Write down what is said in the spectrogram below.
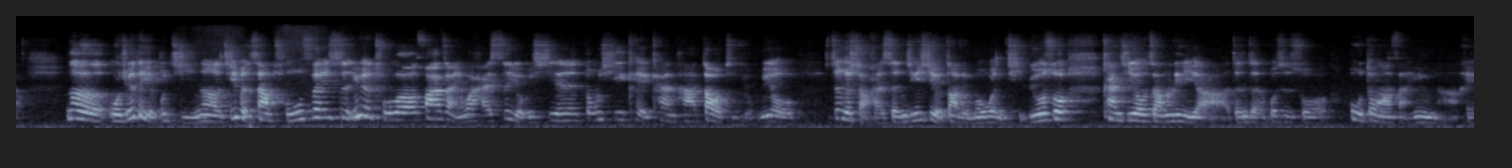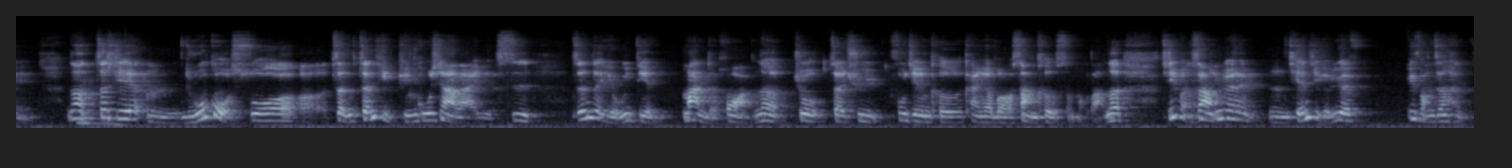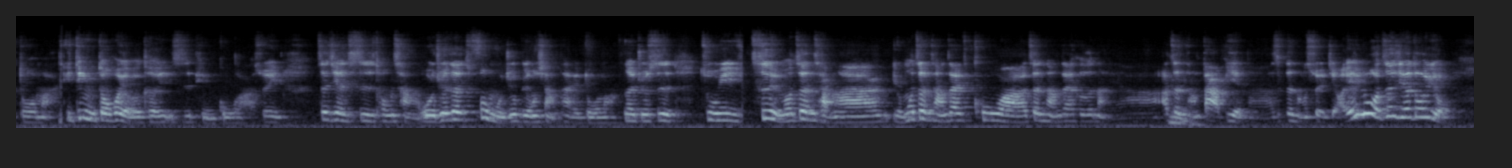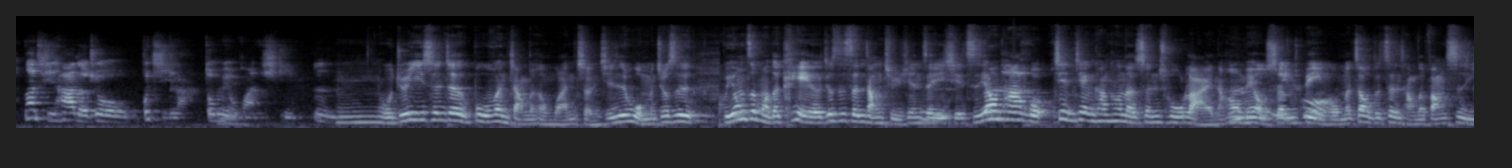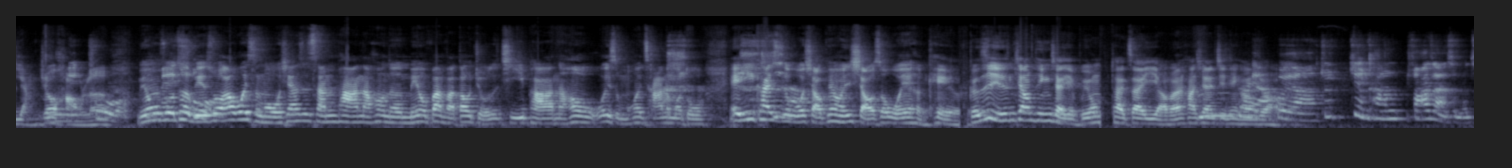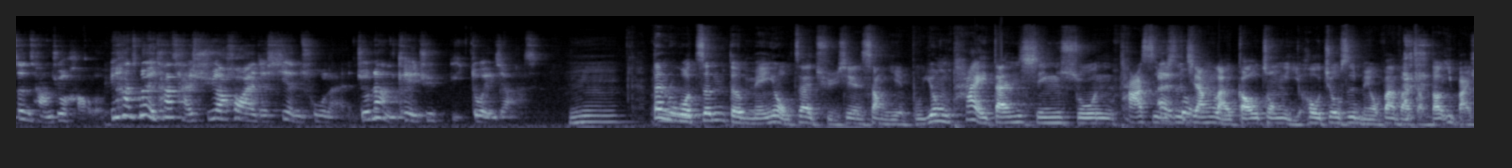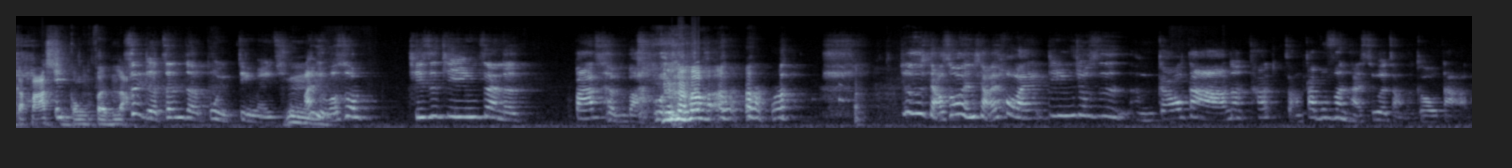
那我觉得也不急。那基本上，除非是因为除了发展以外，还是有一些东西可以看它到底有没有这个小孩神经系有到底有没有问题，比如说看肌肉张力啊等等，或是说互动啊反应啊，嘿，那这些嗯，如果说呃整整体评估下来也是真的有一点慢的话，那就再去复健科看要不要上课什么吧。那基本上因为嗯前几个月。预防针很多嘛，一定都会有一科医师评估啊，所以这件事通常我觉得父母就不用想太多了，那就是注意吃有没有正常啊，有没有正常在哭啊，正常在喝奶啊，啊正常大便啊，是正常睡觉，哎，如果这些都有。那其他的就不急啦，都没有关系。嗯嗯，我觉得医生这个部分讲的很完整。其实我们就是不用这么的 care，就是生长曲线这一些，只要它活健健康康的生出来，然后没有生病，我们照着正常的方式养就好了。不用说特别说啊，为什么我现在是三趴，然后呢没有办法到九十七趴，然后为什么会差那么多？哎，一开始我小朋友很小的时候我也很 care，可是其实这样听起来也不用太在意啊，反正他现在健健康康就好。对啊，就健康发展什么正常就好了。因为他，所以他才需要画一个线出来，就让你可以去比对这样子。嗯，但如果真的没有在曲线上，也不用太担心，说他是不是将来高中以后就是没有办法长到一百个八十公分啦。这个真的不一定没错啊，有的时候其实基因占了八成吧。就是小时候很小，哎，后来基因就是很高大，啊那他长大部分还是会长得高大。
